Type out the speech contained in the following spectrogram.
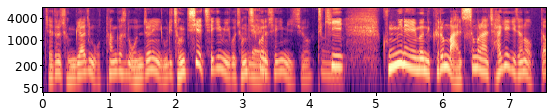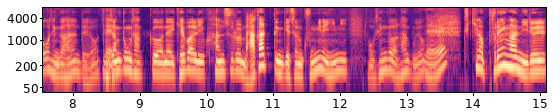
제대로 정비하지 못한 것은 온전히 우리 정치의 책임이고 정치권의 네. 책임이죠. 특히 음. 국민의힘은 그런 말씀을 할 자격이 저는 없다고 생각하는데요. 네. 대장동 사건의 개발이익 환수를 막았던 게 저는 국민의힘이라고 생각을 하고요. 네. 특히나 불행한 일을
